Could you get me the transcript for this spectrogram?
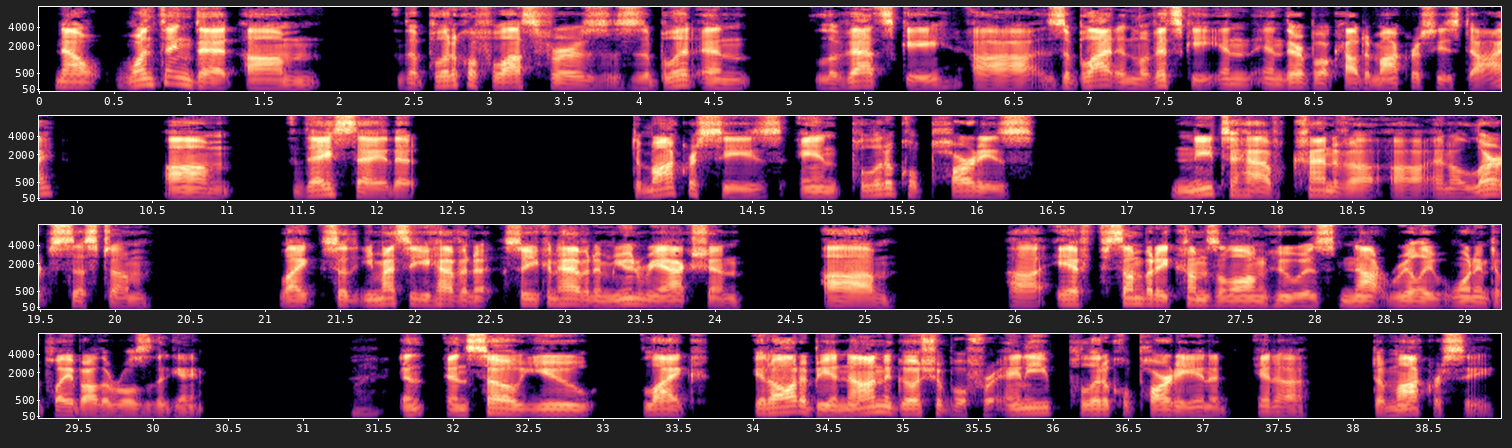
Now, one thing that um, the political philosophers Ziblatt and Levitsky, uh, Ziblatt and Levitsky, in in their book "How Democracies Die," um, they say that democracies and political parties need to have kind of a uh, an alert system like so that you might say you have an so you can have an immune reaction um, uh, if somebody comes along who is not really wanting to play by the rules of the game right. and and so you like it ought to be a non-negotiable for any political party in a in a democracy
